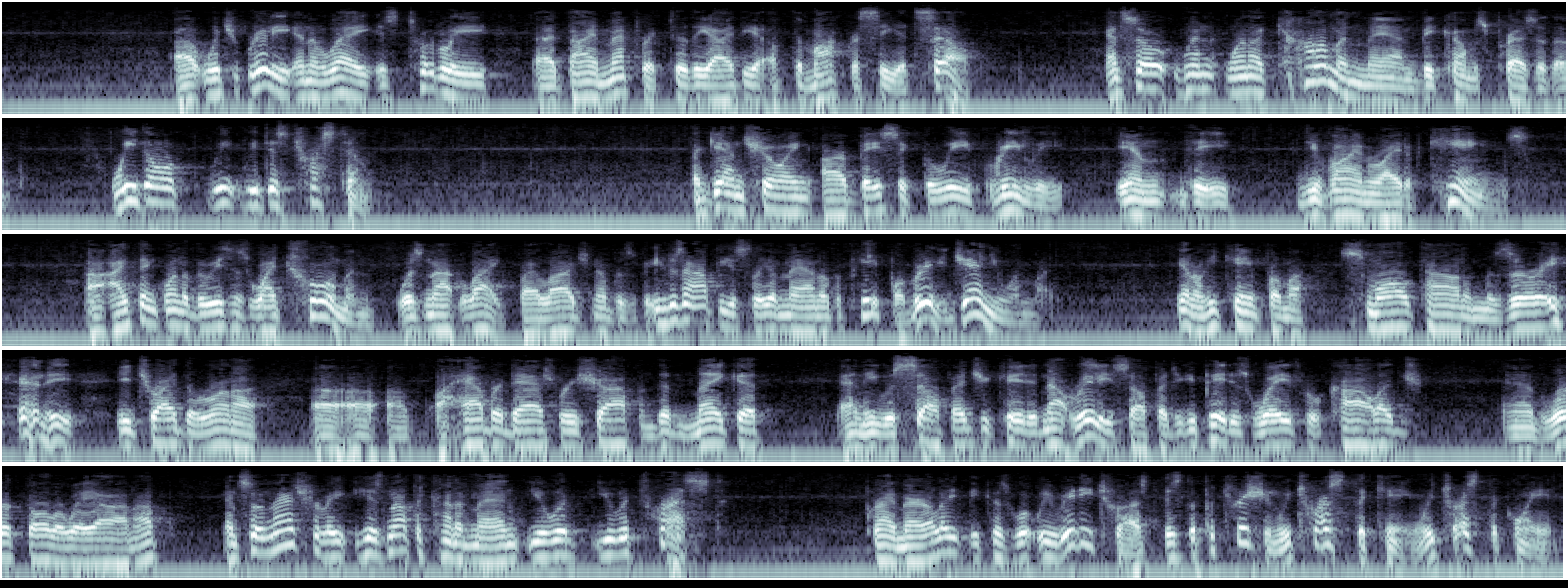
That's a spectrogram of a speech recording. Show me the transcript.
uh, which really, in a way, is totally uh, diametric to the idea of democracy itself. And so, when when a common man becomes president, we don't we, we distrust him Again, showing our basic belief really in the divine right of kings. Uh, I think one of the reasons why Truman was not liked by large numbers of people, he was obviously a man of the people, really, genuinely. You know, he came from a small town in Missouri, and he, he tried to run a, a, a, a haberdashery shop and didn't make it, and he was self-educated, not really self-educated, he paid his way through college and worked all the way on up. And so naturally, he's not the kind of man you would, you would trust primarily because what we really trust is the patrician. We trust the king. We trust the queen.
